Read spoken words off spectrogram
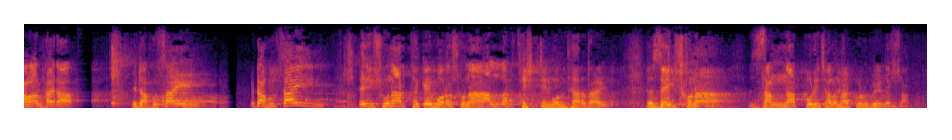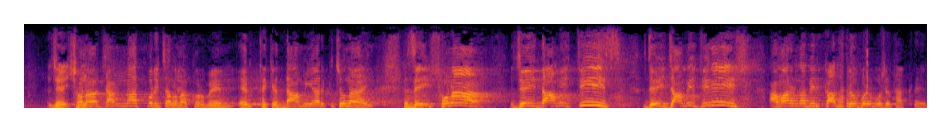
আমার ভাইরা, এটা হুসাইন এটা হুসাইন। এই সোনার থেকে বড় সোনা আল্লাহর সৃষ্টির মধ্যে আর নাই। যেই সোনা জান্নাত পরিচালনা করবেন, যেই সোনা জান্নাত পরিচালনা করবেন, এর থেকে দামি আর কিছু নাই। যেই সোনা, যেই দামি চিজ, যেই দামি জিনিস আমার নবীর কাঁধের উপরে বসে থাকতেন।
